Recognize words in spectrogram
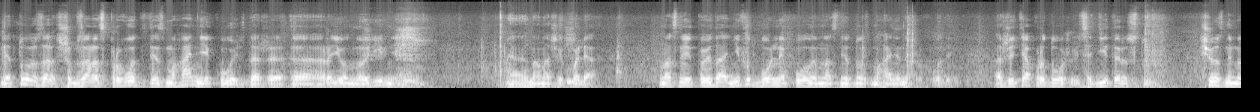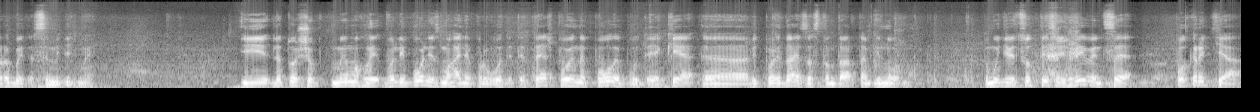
Для того, щоб зараз проводити змагання якогось даже, е, районного рівня е, на наших полях, у нас не відповідає ні футбольне поле, у нас ні одного змагання не проходить. А життя продовжується, діти ростуть. Що з ними робити з цими дітьми? І для того, щоб ми могли волейбольні змагання проводити, теж повинне поле бути, яке е, відповідає за стандартам і нормам. Тому 900 тисяч гривень це покриття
